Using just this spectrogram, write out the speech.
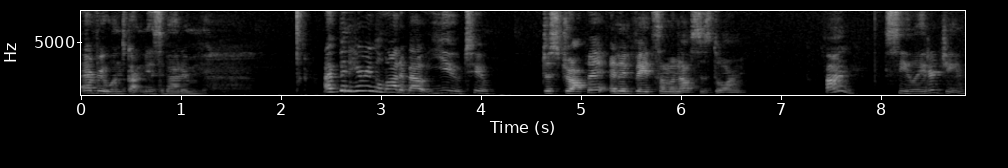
Everyone's got news about him. I've been hearing a lot about you, too. Just drop it and invade someone else's dorm. Fine. See you later, Gene.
